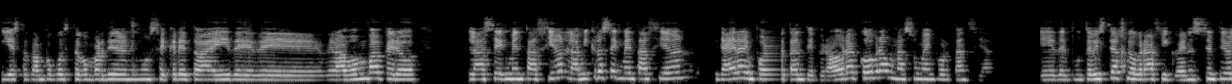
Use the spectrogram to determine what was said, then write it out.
y esto tampoco estoy compartiendo ningún secreto ahí de, de, de la bomba, pero la segmentación, la microsegmentación ya era importante, pero ahora cobra una suma importancia eh, del punto de vista geográfico. En ese sentido,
